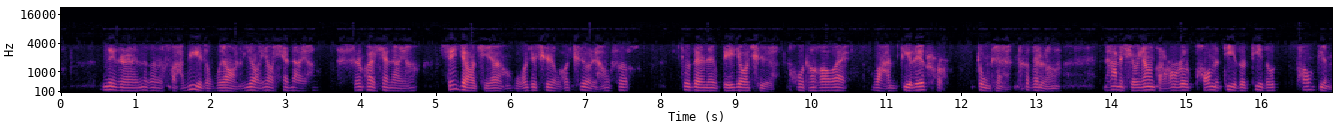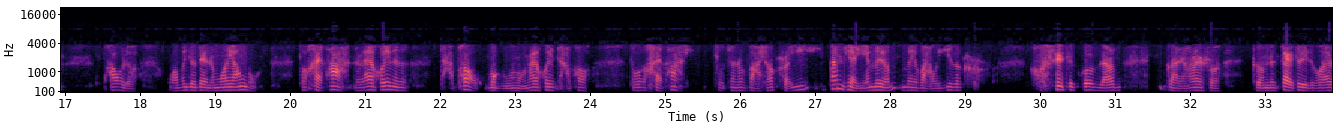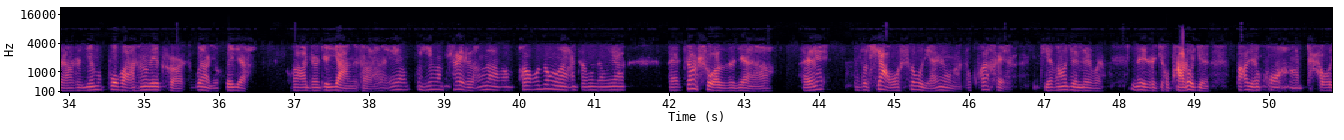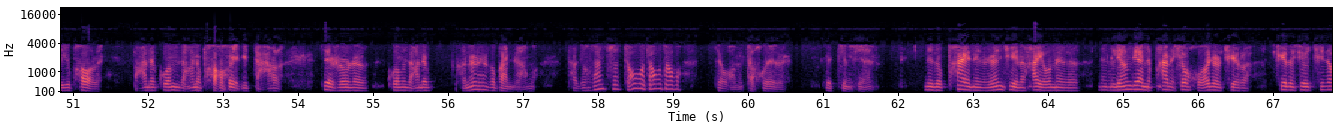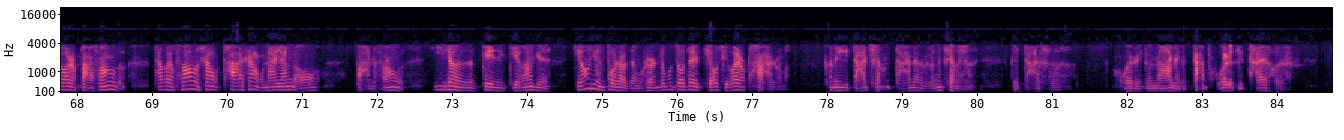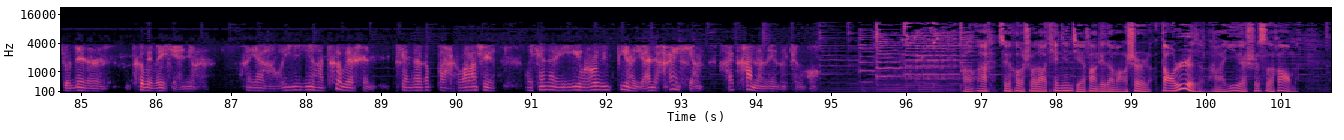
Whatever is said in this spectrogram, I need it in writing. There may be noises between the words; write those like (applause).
那阵那个法币都不要了，要要现大洋，十块现大洋。谁交起啊？我就去，我去了两次，就在那个北郊区护城河外挖地雷坑，冬天特别冷。拿着小羊羔都刨那地都地都刨冰，刨不了。我们就在那磨洋工，都害怕。那来回那个打炮，嗡嗡来回打炮，都害怕。就在那挖小坑，一半天也没有没挖过一个坑。(laughs) 后来这国民党官长来说，跟我们带队的官长说：“你们不挖成这坑，不让你回家。”完这就央着他了。哎呀，不行，太冷了，跑不动啊，怎么怎么样？哎，正说着之间啊。哎，那都下午四五点钟了，都快黑了。解放军那边那阵就 (laughs) 八路军，八路军哐打过一炮来，把那国民党的炮也给打了。这时候呢，国民党的可能是个班长嘛，他就说：“走吧，走吧，走吧，叫我们找回来。”这惊险。那个派那个人去了，还有那个那个粮店的派的小伙计去了，去了就去那玩意扒房子，他把房子上爬上我拿羊镐扒那房子。一下子被那解放军，解放军不知道怎么回事那不都在郊区外边趴着吗？可能一打枪，打那个冷枪上，给打死了，或者就拿那个大玻璃给抬回来，就那阵特别危险，就是。哎呀，我印印象特别深。现在都八十八岁，我现在有时候闭上眼睛还想，还看到那种情况。好啊，最后说到天津解放这段往事了，到日子了啊，一月十四号嘛。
